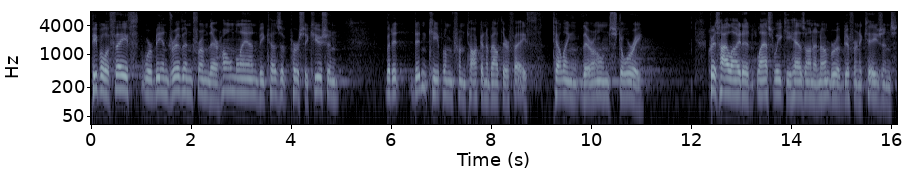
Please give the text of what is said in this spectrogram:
People of faith were being driven from their homeland because of persecution but it didn't keep them from talking about their faith, telling their own story. Chris highlighted last week, he has on a number of different occasions,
